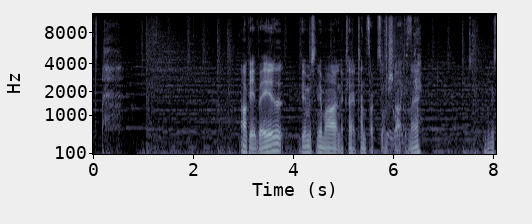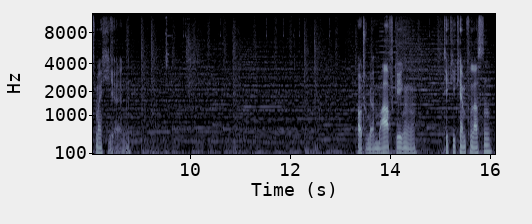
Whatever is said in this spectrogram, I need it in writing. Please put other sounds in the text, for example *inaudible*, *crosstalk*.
Okay, weil wir müssen hier mal eine kleine Tanzaktion starten, ne? Du gehst mal hier hin. Auto mir Marv gegen Tiki kämpfen lassen.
